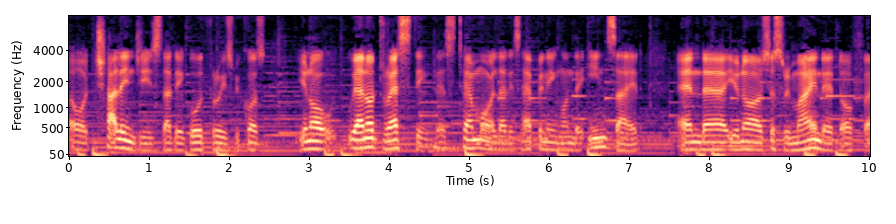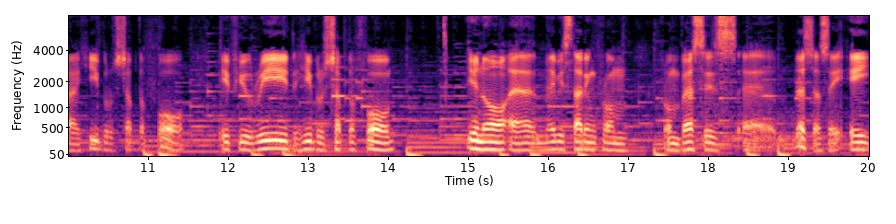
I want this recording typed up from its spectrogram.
or challenges that they go through is because you know we are not resting. There's turmoil that is happening on the inside. And uh, you know i was just reminded of uh, hebrews chapter 4 if you read hebrews chapter 4 you know uh, maybe starting from from verses uh, let's just say 8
